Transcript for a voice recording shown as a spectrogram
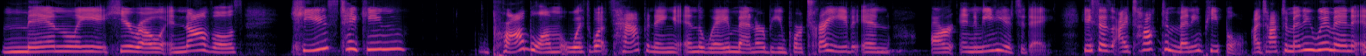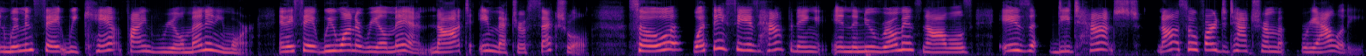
manly hero in novels. He's taking problem with what's happening in the way men are being portrayed in art and media today. He says, I talk to many people. I talk to many women, and women say we can't find real men anymore. And they say we want a real man, not a metrosexual. So, what they say is happening in the new romance novels is detached, not so far detached from reality.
